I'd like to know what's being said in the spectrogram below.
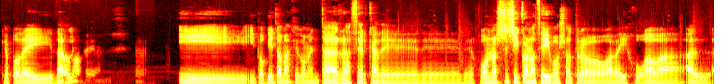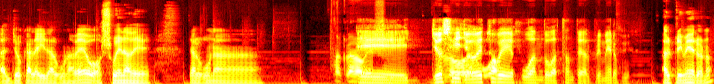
que podéis darle. Y, y poquito más que comentar acerca de, de- del juego. No sé si conocéis vosotros o habéis jugado a- al, al Yooka-Laylee alguna vez o os suena de, de alguna... No, claro. Eh, yo sí, yo jugado. estuve jugando bastante al primero. Sí. Al primero, ¿no?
